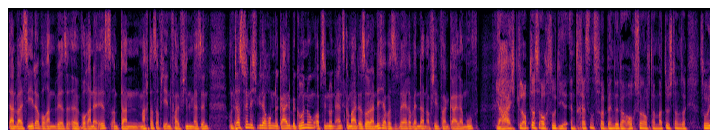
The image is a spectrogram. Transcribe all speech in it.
dann weiß jeder, woran, wir, äh, woran er ist und dann macht das auf jeden Fall viel mehr Sinn. Und das finde ich wiederum eine geile Begründung, ob sie nun ernst gemeint ist oder nicht, aber es wäre, wenn dann auf jeden Fall ein geiler Move. Ja, ich glaube, dass auch so die Interessensverbände da auch schon auf der Matte standen und sagen, so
